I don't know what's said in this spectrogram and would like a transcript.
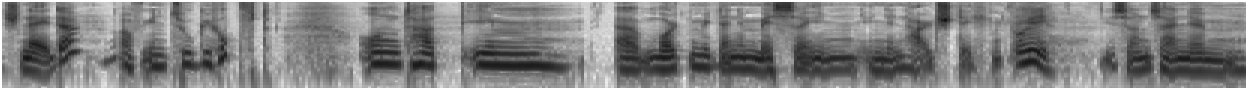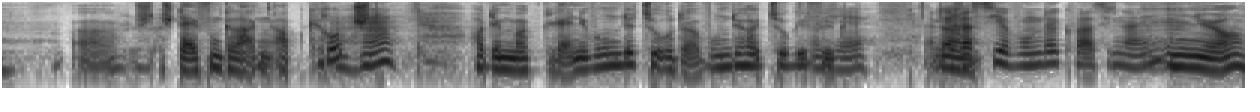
Schneider auf ihn zugehupft und hat ihm, er wollte mit einem Messer in, in den Hals stechen. Ui. Ist an seinem äh, steifen Kragen abgerutscht, mhm. Hat ihm eine kleine Wunde zu oder eine Wunde halt zugefügt. Okay. Eine da, Rasierwunde quasi, nein? Ja,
